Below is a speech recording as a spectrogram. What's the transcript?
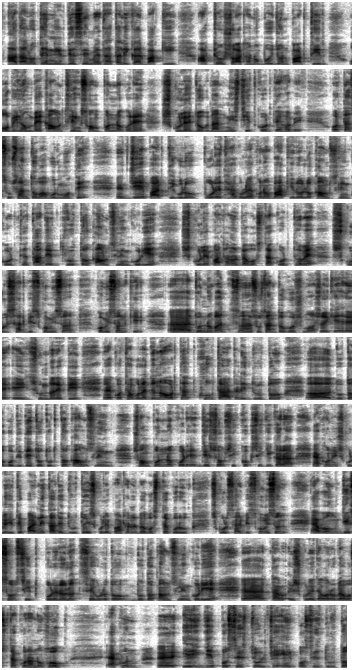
আদালতের নির্দেশে মেধা তালিকার বাকি আঠেরোশো আটানব্বই জন প্রার্থীর অবিলম্বে কাউন্সেলিং সম্পন্ন করে স্কুলে যোগদান নিশ্চিত করতে হবে। অর্থাৎ সুশান্তবাবুর মতে, যে প্রার্থীগুলো পড়ে থাকল এখনও বাকি রইল কাউন্সেলিং করতে, তাদের দ্রুত কাউন্সেলিং করিয়ে স্কুলে পাঠানোর ব্যবস্থা করতে হবে স্কুল সার্ভিস কমিশন, কমিশনকে। ধন্যবাদ সুশান্ত ঘোষ মহাশয়কে এই সুন্দর একটি কথা বলার জন্য। অর্থাৎ খুব তাড়াতাড়ি দ্রুত দ্রুত গতিতে চতুর্থ কাউন্সেলিং সম্পন্ন করে যেসব শিক্ষক, শিক্ষিকারা এখন স্কুলে যেতে পারেনি, তাদের দ্রুত স্কুলে পাঠানোর ব্যবস্থা করুক স্কুল সার্ভিস কমিশন এবং যেসব সিট পড়ে রইল, সেগুলো তো দ্রুত কাউন্সেলিং করিয়ে তা স্কুলে যাওয়ারও ব্যবস্থা করানো হোক। এখন এই যে প্রসেস চলছে, এই প্রসেস দ্রুত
